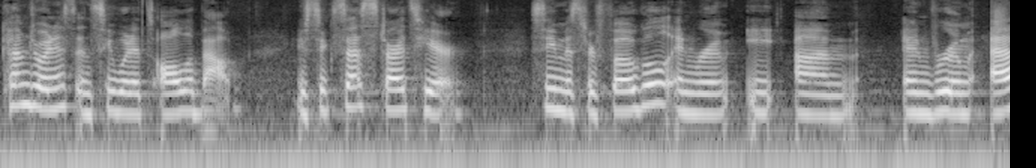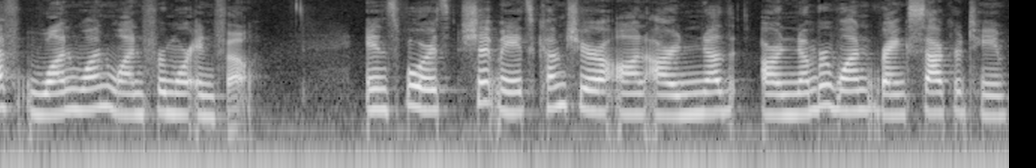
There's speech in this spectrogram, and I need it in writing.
Come join us and see what it's all about. Your success starts here. See Mr. Fogel in room, e, um, in room F111 for more info. In sports, shipmates come cheer on our, no our number one ranked soccer team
